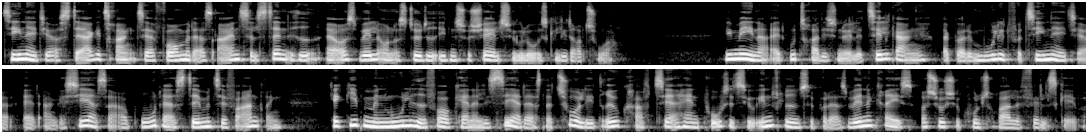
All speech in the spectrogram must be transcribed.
Teenagers stærke trang til at forme deres egen selvstændighed er også velunderstøttet i den socialpsykologiske litteratur. Vi mener, at utraditionelle tilgange, der gør det muligt for teenager at engagere sig og bruge deres stemme til forandring, kan give dem en mulighed for at kanalisere deres naturlige drivkraft til at have en positiv indflydelse på deres vennekreds og sociokulturelle fællesskaber.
